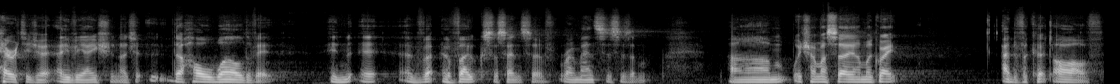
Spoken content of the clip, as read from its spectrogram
heritage aviation. The whole world of it, in, it evokes a sense of romanticism, um, which I must say I'm a great advocate of.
